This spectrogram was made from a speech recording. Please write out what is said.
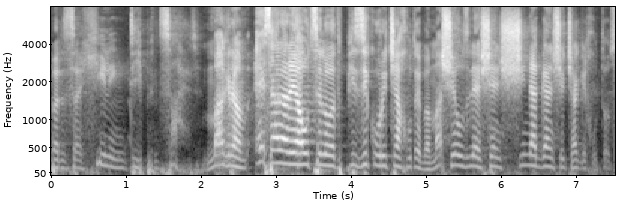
but it's a healing deep inside. მაგრამ ეს არ არის აუცილებლად ფიზიკური ჩახუტება, მას შეუძლია შენ შინაგანში ჩაგიხუტოს.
